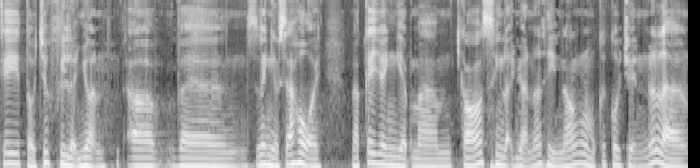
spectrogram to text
cái tổ chức phi lợi nhuận ờ, về doanh nghiệp xã hội và cái doanh nghiệp mà có sinh lợi nhuận đó thì nó là một cái câu chuyện rất là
